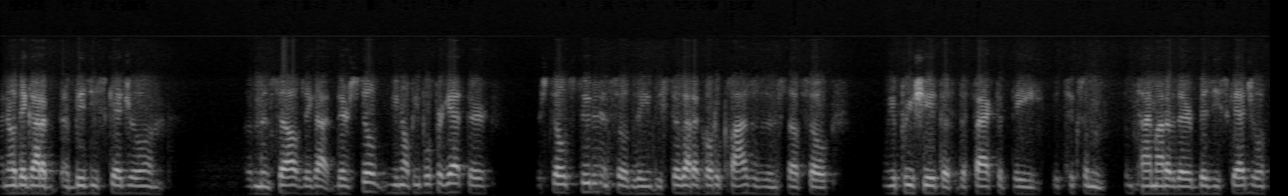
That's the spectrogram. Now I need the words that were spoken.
I know they got a, a busy schedule and themselves. They got they're still you know people forget they're they're still students, so they, they still got to go to classes and stuff. So we appreciate the the fact that they, they took some some time out of their busy schedule.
